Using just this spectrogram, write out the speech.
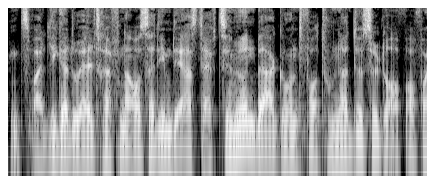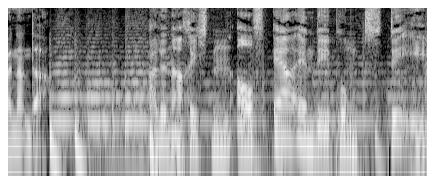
Im Zweitligaduell treffen außerdem der erste FC Nürnberg und Fortuna Düsseldorf aufeinander. Alle Nachrichten auf rnd.de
